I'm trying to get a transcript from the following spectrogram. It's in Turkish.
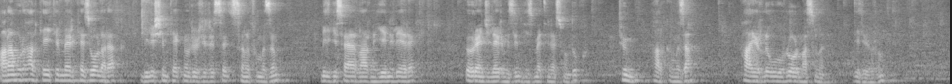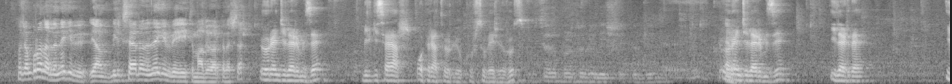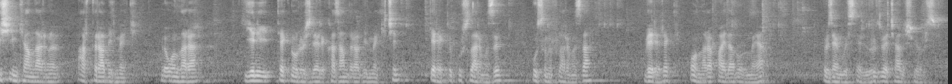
Anamur Halk Eğitim Merkezi olarak bilişim teknolojileri sınıfımızın bilgisayarlarını yenileyerek öğrencilerimizin hizmetine sunduk. Tüm halkımıza hayırlı uğurlu olmasını diliyorum. Hocam buralarda ne gibi, yani bilgisayarlarda ne gibi bir eğitim alıyor arkadaşlar? Öğrencilerimize bilgisayar operatörlüğü kursu veriyoruz. Öğrencilerimizi ileride iş imkanlarını arttırabilmek ve onlara yeni teknolojileri kazandırabilmek için gerekli kurslarımızı bu sınıflarımızda vererek onlara faydalı olmaya özen gösteriyoruz ve çalışıyoruz.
